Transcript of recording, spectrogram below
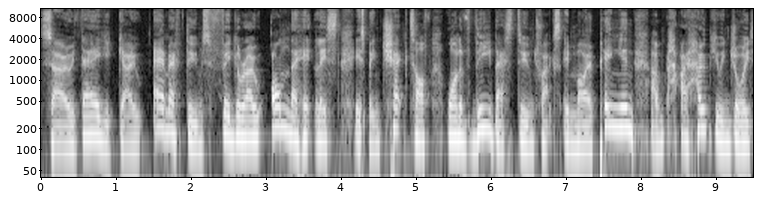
So there you go. MF Doom's Figaro on the hit list. It's been checked off. One of the best Doom tracks, in my opinion. Um, I hope you enjoyed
